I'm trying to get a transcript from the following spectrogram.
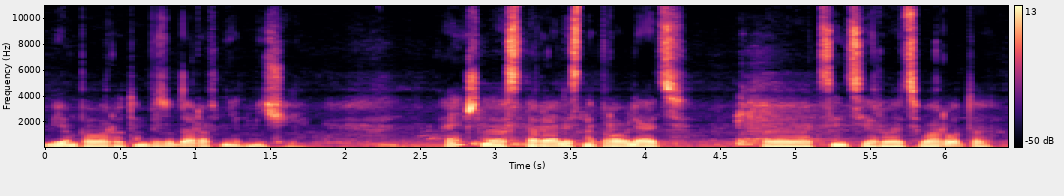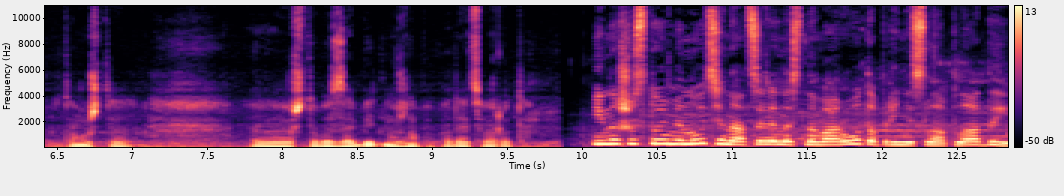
бьем поворотом без ударов, нет мячей. Конечно, старались направлять, э, акцентировать ворота, потому что, э, чтобы забить, нужно попадать в ворота. И на шестой минуте нацеленность на ворота принесла плоды.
